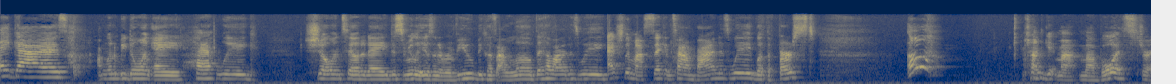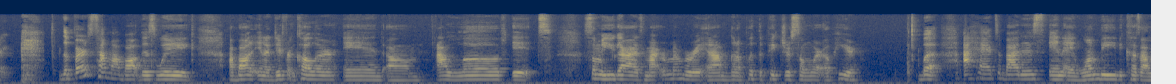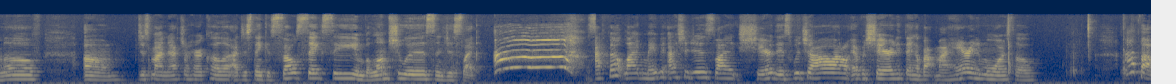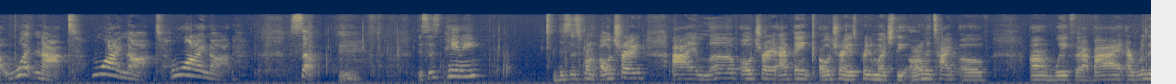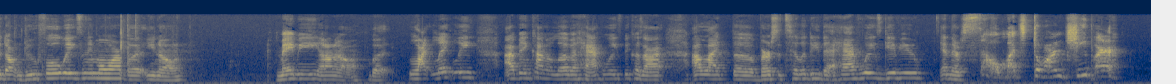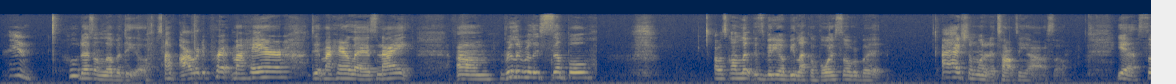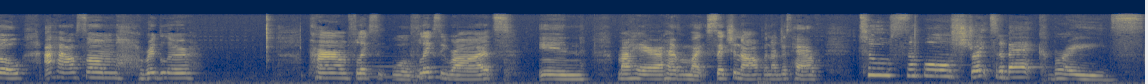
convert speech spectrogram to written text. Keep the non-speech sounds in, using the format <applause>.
hey guys. I'm gonna be doing a half wig show and tell today. This really isn't a review because i love the hell out of this wig. Actually my second time buying this wig but the first uh trying to get my my voice straight. <clears throat> The first time i bought this wig i bought it in a different color and um i loved it. Some of you guys might remember it and i'm gonna put the picture somewhere up here. But i had to buy this in a 1b because i love um just my natural hair color. I just think it's so sexy and voluptuous and just like ah! I felt like maybe i should just like share this with y'all. I don't ever share anything about my hair anymore so i thought what not? Why not? Why not? So <clears throat> this is penny. This is from Outre. I love Outre. I think Outre is pretty much the only type of um, wigs that I buy. I really don't do full wigs anymore, but you know, maybe, I don't know. But like lately, I've been kind of loving half wigs because I, I like the versatility that half wigs give you. And they're so much darn cheaper. Mm. Who doesn't love a deal? I've already prepped my hair. Did my hair last night. Um, really, really simple. I was gonna let this video be like a voiceover, but I actually wanted to talk to y'all, so yeah so i have some regular perm flexi well flexi rods in my hair. I have them like section off and i just have two simple straight to the back braids.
